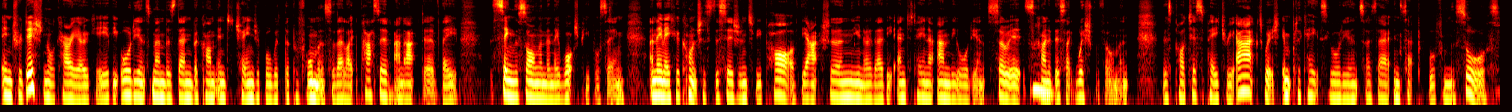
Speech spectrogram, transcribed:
In traditional karaoke, the audience members then become interchangeable with the performers. So, they're like passive and active. They sing the song and then they watch people sing and they make a conscious decision to be part of the action you know they're the entertainer and the audience. So it's kind mm. of this like wish fulfillment this participatory act which implicates the audience as they're inseparable from the source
